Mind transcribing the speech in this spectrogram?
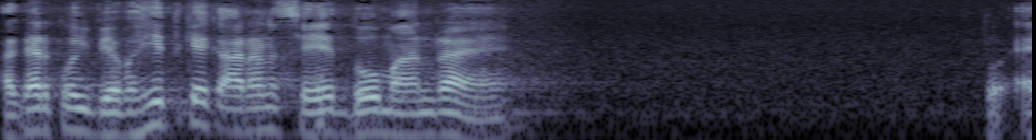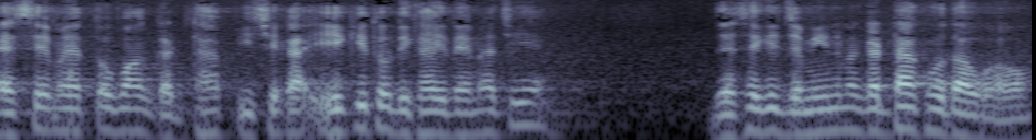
अगर कोई व्यवहित के कारण से दो मान रहा है तो ऐसे में तो वहाँ गड्ढा पीछे का एक ही तो दिखाई देना चाहिए। जैसे कि ज़मीन में गड्ढा खोदा हुआ हो,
